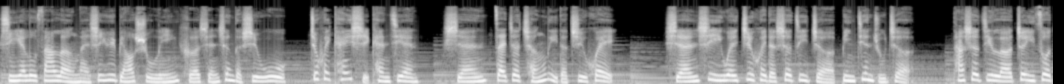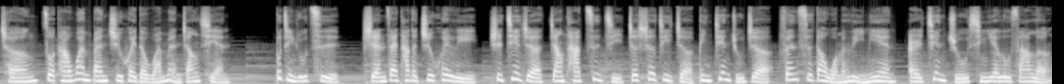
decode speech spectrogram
新耶路撒冷乃是预表属灵和神圣的事物，就会开始看见。神在这城里的智慧，神是一位智慧的设计者并建筑者，他设计了这一座城，做他万般智慧的完满彰显。不仅如此，神在他的智慧里是借着将他自己这设计者并建筑者分赐到我们里面，而建筑新耶路撒冷。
